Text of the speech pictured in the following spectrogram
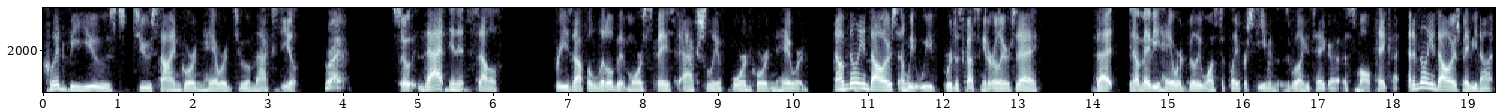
could be used to sign Gordon Hayward to a max deal. Right. So that in itself frees up a little bit more space to actually afford Gordon Hayward. Now, a million dollars, and we, we were discussing it earlier today, that, you know, maybe Hayward really wants to play for Stevens, is willing to take a, a small pay cut. And a million dollars, maybe not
